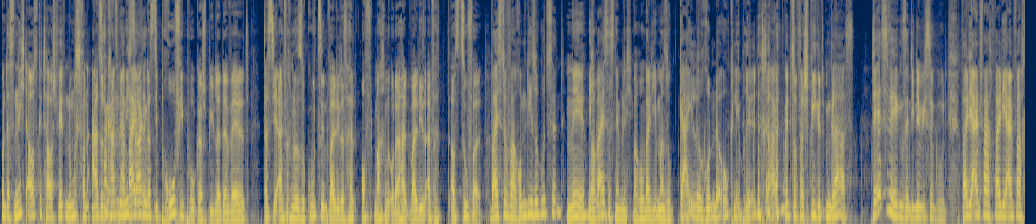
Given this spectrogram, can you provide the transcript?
und das nicht ausgetauscht wird und du musst von Anfang Also du kannst an mir nicht sagen, sitzen. dass die Profi-Pokerspieler der Welt, dass die einfach nur so gut sind, weil die das halt oft machen oder halt, weil die einfach aus Zufall. Weißt du, warum die so gut sind? Nee, Ich warum? weiß es nämlich. Warum? Weil die immer so geile, runde Oakley-Brillen tragen mit so verspiegeltem Glas. Deswegen sind die nämlich so gut. Weil die einfach, weil die einfach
